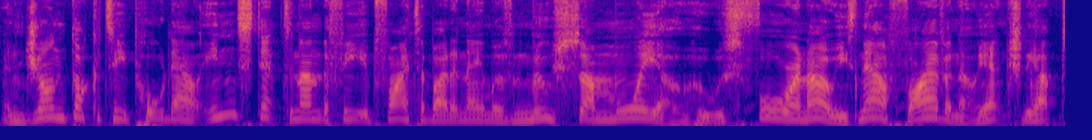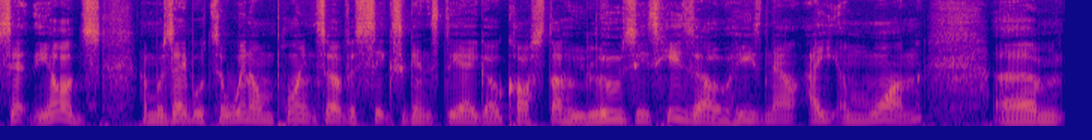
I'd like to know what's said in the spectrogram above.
and John Doherty pulled out. In stepped an undefeated fighter by the name of Musa Moyo, who was 4 0. He's now 5 0. He actually upset the odds and was able to win on points over 6 against Diego Costa, who loses his O. He's now 8 and 1. Um,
